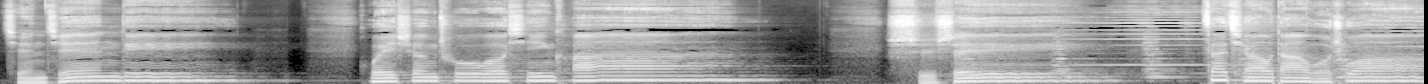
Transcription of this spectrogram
渐渐地回声出我心坎。是谁在敲打我窗？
